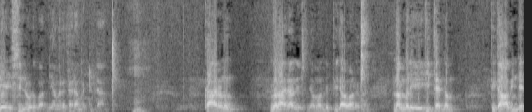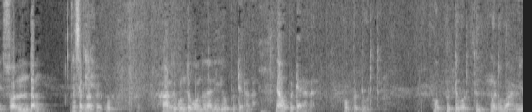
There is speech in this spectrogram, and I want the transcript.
നഴ്സിനോട് പറഞ്ഞ് അങ്ങനെ തരാൻ പറ്റില്ല. കാരണം നിങ്ങൾ ആരാന്ന് ചോദിച്ചു ഞാൻ പറഞ്ഞ പിതാവാണ്. ഞങ്ങൾ എഴുതി തരണം. പിതാവിന്റെ സ്വന്തം. ആണത് കൊണ്ടുപോകുന്നത് തന്നെ ഈ ഒപ്പിട്ടേരാണ് ഞാൻ ഒപ്പിട്ടേരാണ് ഒപ്പിട്ട് കൊടുത്തു. ഒപ്പിട്ട് കൊടുത്ത് ഇങ്ങോട്ട് വാങ്ങി.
